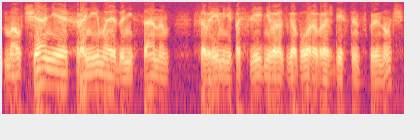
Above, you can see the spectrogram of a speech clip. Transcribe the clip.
Молчание, хранимое Данисаном со времени последнего разговора в рождественскую ночь,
